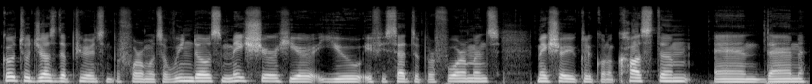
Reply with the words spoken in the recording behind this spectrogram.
go to adjust the appearance and performance of Windows. Make sure here you, if you set to performance, make sure you click on a custom and then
